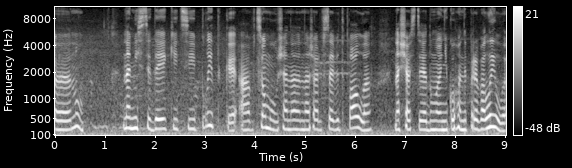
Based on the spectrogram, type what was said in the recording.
е, ну, на місці деякі ці плитки, а в цьому вже, на, на жаль, все відпало. На щастя, я думаю, нікого не привалило.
